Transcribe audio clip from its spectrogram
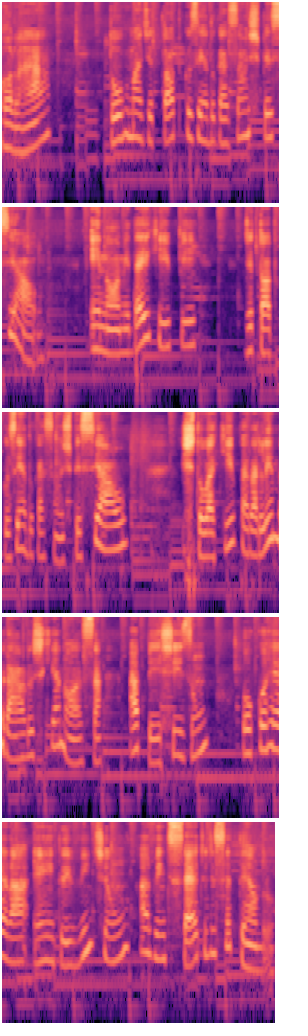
Olá, turma de Tópicos em Educação Especial. Em nome da equipe de Tópicos em Educação Especial, estou aqui para lembrá-los que a nossa APX1 ocorrerá entre 21 a 27 de setembro.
